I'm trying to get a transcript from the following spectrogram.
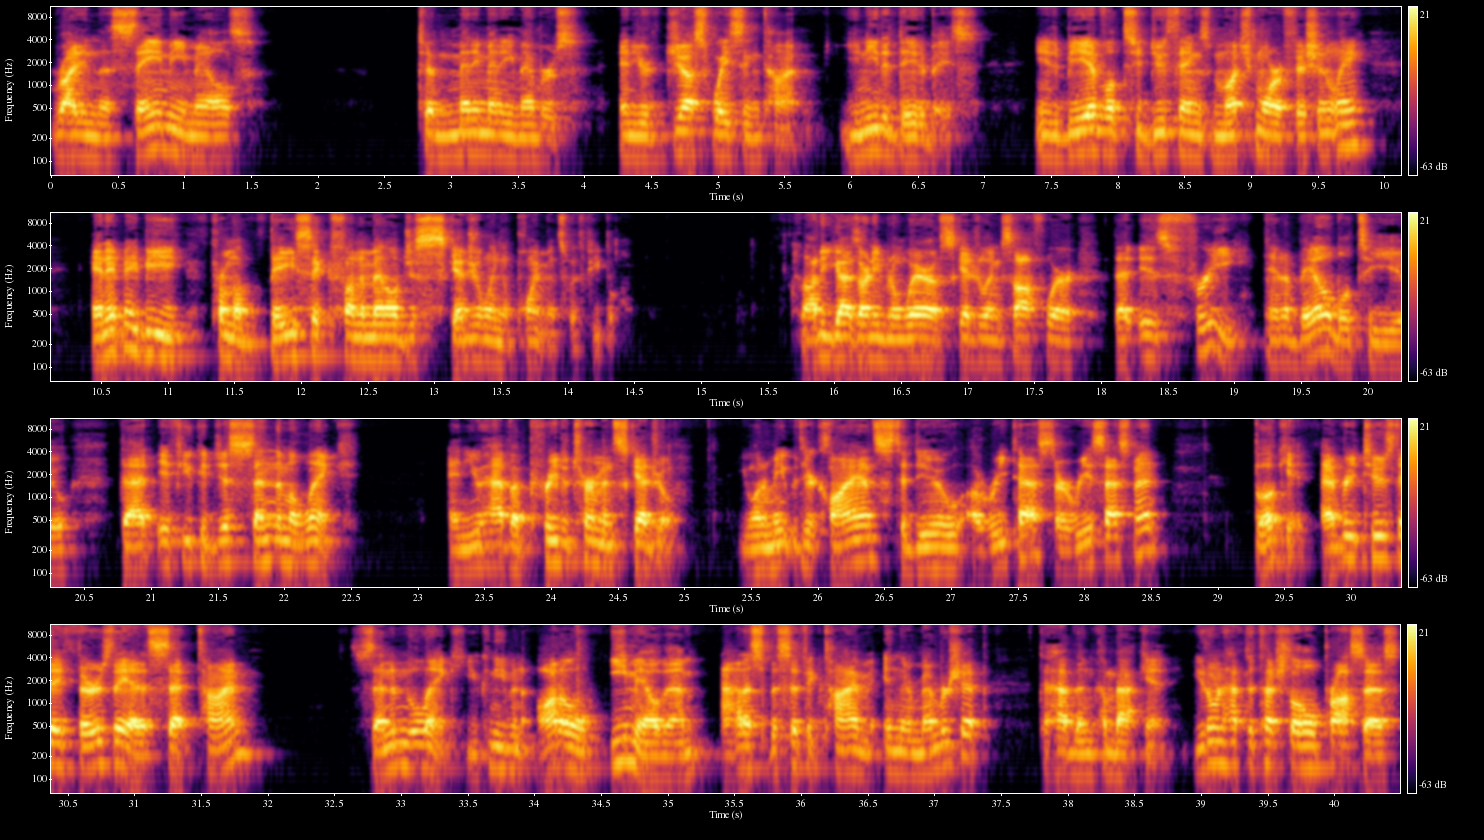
writing the same emails to many, many members, and you're just wasting time. You need a database. You need to be able to do things much more efficiently. And it may be from a basic fundamental, just scheduling appointments with people. A lot of you guys aren't even aware of scheduling software that is free and available to you. That if you could just send them a link and you have a predetermined schedule, you want to meet with your clients to do a retest or reassessment, book it every Tuesday, Thursday at a set time. Send them the link. You can even auto email them at a specific time in their membership to have them come back in. You don't have to touch the whole process,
